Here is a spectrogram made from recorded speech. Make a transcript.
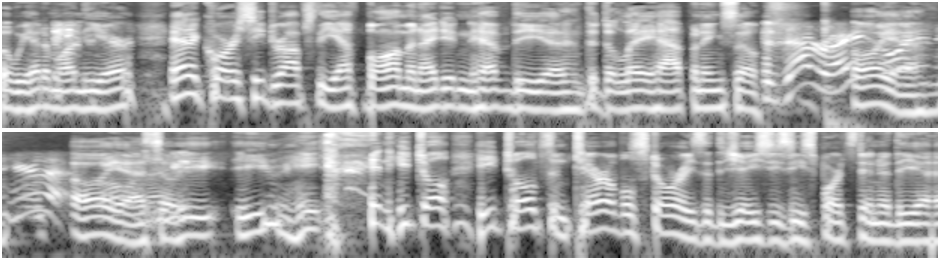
But we had him on the air, and of course he drops the f bomb, and I didn't have the uh, the delay happening. So Is that right? Oh, I yeah. didn't hear that. Oh yeah, so he, he he and he told he told some terrible stories at the JCC sports dinner. The uh,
